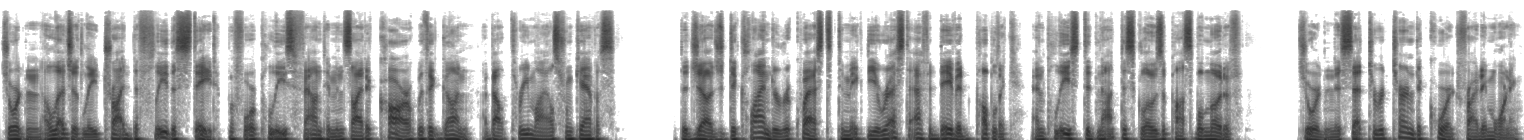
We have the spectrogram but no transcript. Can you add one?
Jordan allegedly tried to flee the state before police found him inside a car with a gun about three miles from campus. The judge declined a request to make the arrest affidavit public, and police did not disclose a possible motive. Jordan is set to return to court Friday morning.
